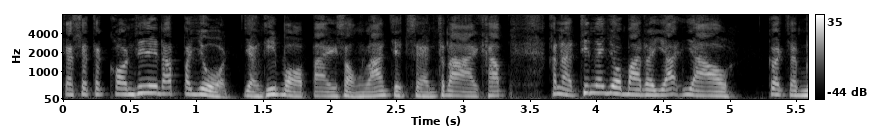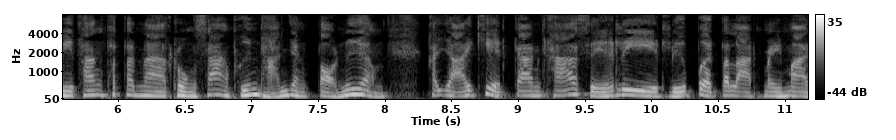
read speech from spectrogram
เกษตรกรที่ได้รับประโยชน์อย่างที่บอกไป2ล้าน7แสนรายครับขณะที่นโยบายระยะยาวก็จะมีทั้งพัฒนาโครงสร้างพื้นฐานอย่างต่อเนื่อง ขยายเขตการค้าเสรี หรือเปิดตลาดใหม่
